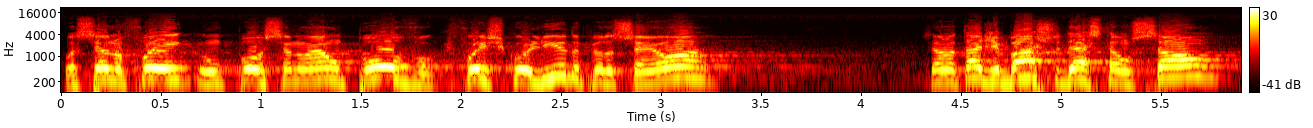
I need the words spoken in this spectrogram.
Você não foi um povo, você não é um povo que foi escolhido pelo Senhor? Você não está debaixo desta unção?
